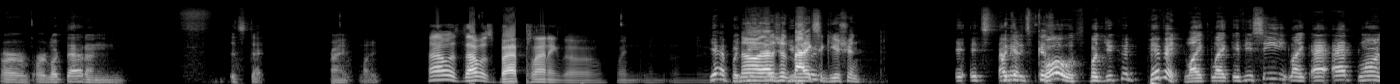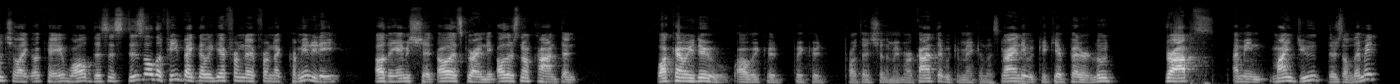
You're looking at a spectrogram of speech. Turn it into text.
or or looked at, and it's dead, right? Like That was that was bad planning though. When, when, when yeah, but no, you that's could- just bad could- execution. it- it's I mean Okay, it's 'cause- both, but you could pivot. Like like if you see like at, at launch, like okay, well this is this is all the feedback that we get from the from the community. Oh, the game is shit. Oh, it's grinding. Oh, there's no content. What can we do? Oh, we could we could potentially make more content. We could make it less grindy. We could get better loot drops. I mean, mind you, there's a limit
